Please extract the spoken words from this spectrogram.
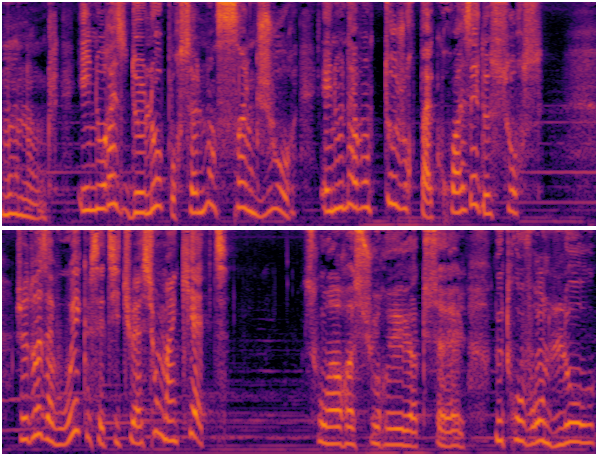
Mon oncle, il nous reste de l'eau pour seulement cinq jours et nous n'avons toujours pas croisé de source. Je dois avouer que cette situation m'inquiète. Sois rassuré, Axel, nous trouverons de l'eau,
